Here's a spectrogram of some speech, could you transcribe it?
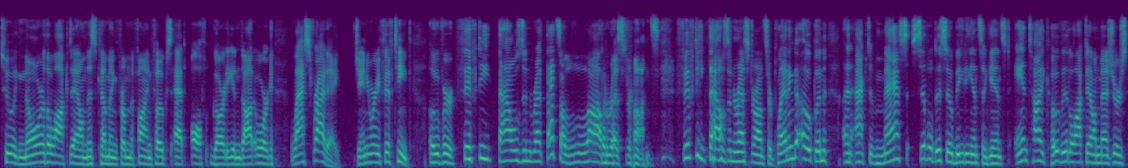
to ignore the lockdown. This coming from the fine folks at offguardian.org last Friday. January 15th, over 50,000 re- that's a lot of restaurants. 50,000 restaurants are planning to open an act of mass civil disobedience against anti-COVID lockdown measures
